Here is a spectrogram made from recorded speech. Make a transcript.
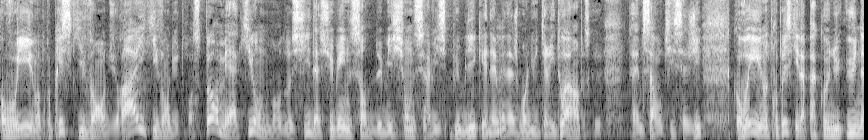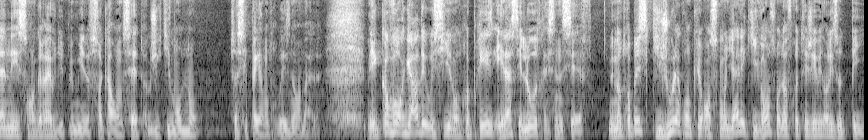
quand vous voyez une entreprise qui vend du rail, qui vend du transport, mais à qui on demande aussi d'assumer une sorte de mission de service public et d'aménagement du territoire, hein, parce que quand même ça dont il s'agit. Quand vous voyez une entreprise qui n'a pas connu une année sans grève depuis 1947, objectivement non. Ça, c'est pas une entreprise normale. Mais quand vous regardez aussi une entreprise, et là, c'est l'autre SNCF, une entreprise qui joue la concurrence mondiale et qui vend son offre TGV dans les autres pays.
